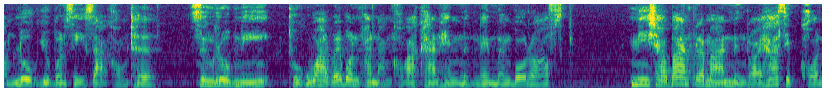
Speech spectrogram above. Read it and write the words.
3 ลูกอยู่บนศีรษะของเธอ ซึ่งรูปนี้ถูกวาดไว้บนผนังของอาคารแห่งหนึ่งในเมืองโบรอฟสกมีชาวบ้านประมาณ 150 คน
